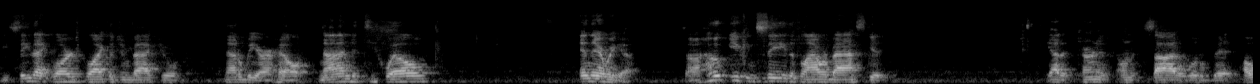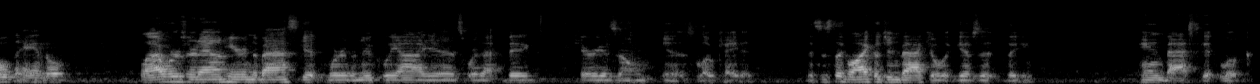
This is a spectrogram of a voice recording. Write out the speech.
you see that large glycogen vacuole, that'll be our help. 9 to 12 and there we go. So I hope you can see the flower basket. Got to turn it on its side a little bit, hold the handle. Flowers are down here in the basket where the nuclei is, where that big karyosome is located. This is the glycogen vacuole that gives it the hand basket look.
